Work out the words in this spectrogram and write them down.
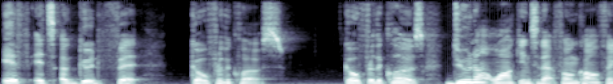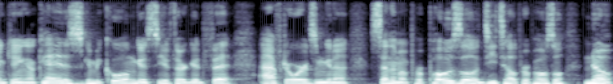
If it's a good fit, go for the close. Go for the close. Do not walk into that phone call thinking, okay, this is gonna be cool. I'm gonna see if they're a good fit. Afterwards, I'm gonna send them a proposal, a detailed proposal. No,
